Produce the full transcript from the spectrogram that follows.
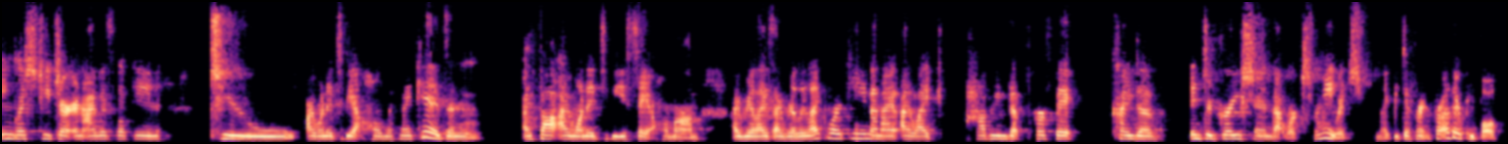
English teacher, and I was looking to, I wanted to be at home with my kids and I thought I wanted to be a stay at home mom. I realized I really like working and I, I like having the perfect kind of integration that works for me, which might be different for other people.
